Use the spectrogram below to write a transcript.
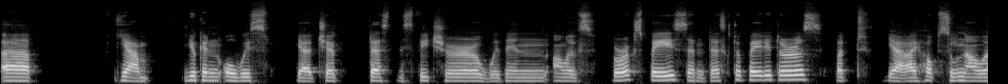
Uh, yeah, you can always yeah check test this feature within Olive's workspace and desktop editors. But yeah, I hope soon our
